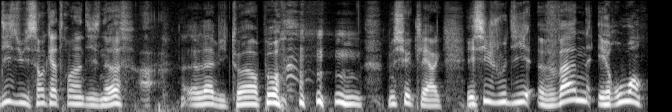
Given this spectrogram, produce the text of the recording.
1899. Ah. La victoire pour Monsieur Clerc. Et si je vous dis Vannes et Rouen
